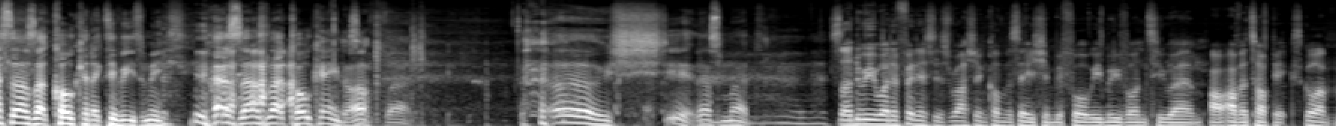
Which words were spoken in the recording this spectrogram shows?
that sounds like cocaine activity to me. that sounds like cocaine, That's dog. a. Oh shit, that's mad. So do we want to finish this Russian conversation before we move on to um, our other topics? Go on.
